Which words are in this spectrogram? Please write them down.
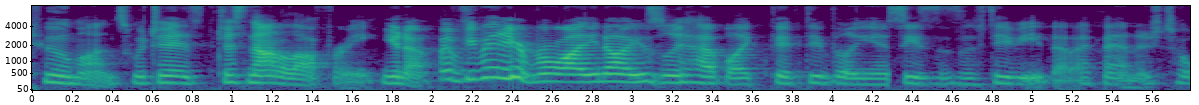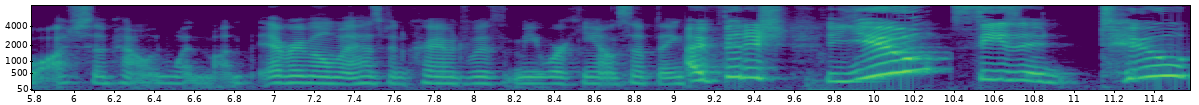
two months, which is just not a lot for me, you know. If you've been here for a while, you know I usually have like 50 billion seasons of TV that I've managed to watch somehow in one month. Every moment has been crammed with me working on something. I finished You season two,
